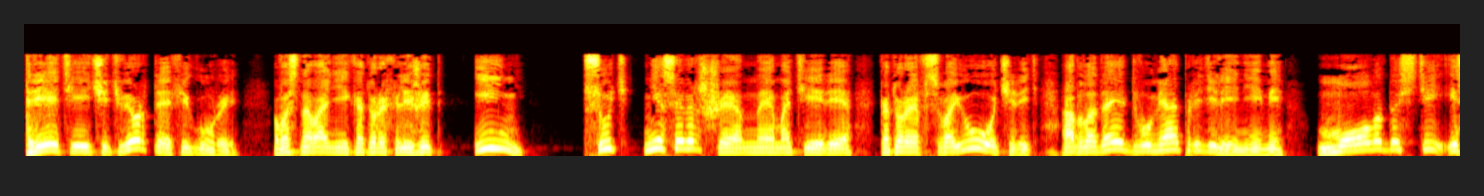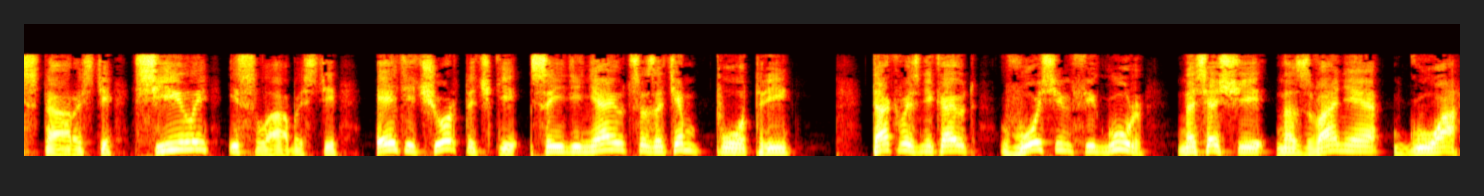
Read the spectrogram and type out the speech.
Третья и четвертая фигуры, в основании которых лежит инь, суть несовершенная материя, которая, в свою очередь, обладает двумя определениями — молодости и старости, силы и слабости. Эти черточки соединяются затем по три. Так возникают восемь фигур, носящие название гуа.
